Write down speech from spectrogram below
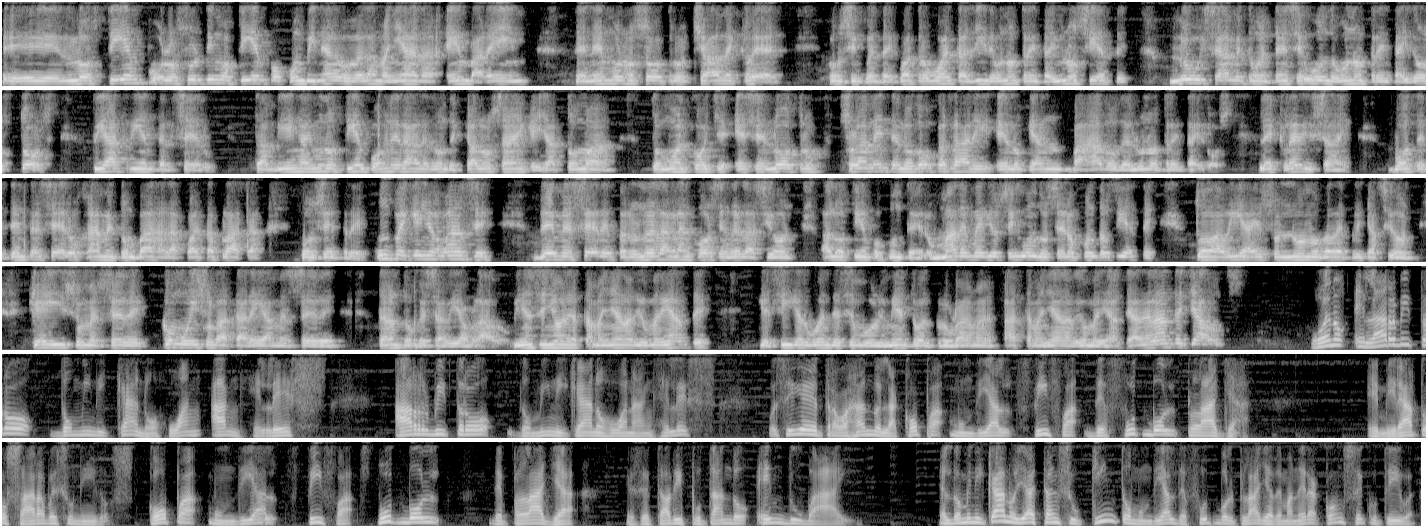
Eh, los tiempos, los últimos tiempos combinados de la mañana en Bahrein, tenemos nosotros Charles Leclerc con 54 vueltas, líder 1.31.7, Lewis Hamilton está en segundo, 1.32.2, Piatri en tercero. También hay unos tiempos generales donde Carlos Sainz, que ya toma, tomó el coche, es el otro. Solamente los dos Ferrari es lo que han bajado del 1.32. Leclerc y Sainz. Bote está en tercero, Hamilton baja a la cuarta plaza con C3. Un pequeño avance de Mercedes, pero no es la gran cosa en relación a los tiempos punteros. Más de medio segundo, 0.7, todavía eso no nos da la explicación qué hizo Mercedes, cómo hizo la tarea Mercedes, tanto que se había hablado. Bien, señores, hasta mañana, Dios mediante, que siga el buen desenvolvimiento del programa. Hasta mañana, Dios mediante. Adelante, Charles. Bueno, el árbitro dominicano Juan Ángeles árbitro dominicano Juan Ángeles, pues sigue trabajando en la Copa Mundial FIFA de Fútbol Playa. Emiratos Árabes Unidos, Copa Mundial FIFA Fútbol de Playa que se está disputando en Dubái. El dominicano ya está en su quinto Mundial de Fútbol Playa de manera consecutiva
